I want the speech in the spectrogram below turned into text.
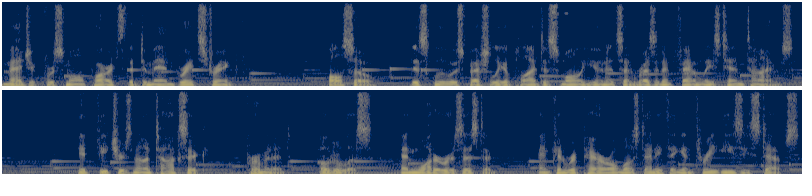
Magic for small parts that demand great strength. Also, this glue especially applied to small units and resident families 10 times. It features non-toxic, permanent, odorless, and water resistant, and can repair almost anything in 3 easy steps.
